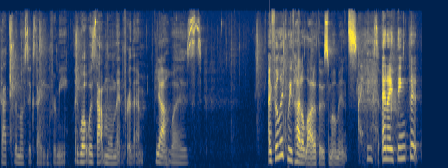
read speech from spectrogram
that's the most exciting for me. Like, what was that moment for them? Yeah. What was, I feel like we've had a lot of those moments. I think so. And I think that,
